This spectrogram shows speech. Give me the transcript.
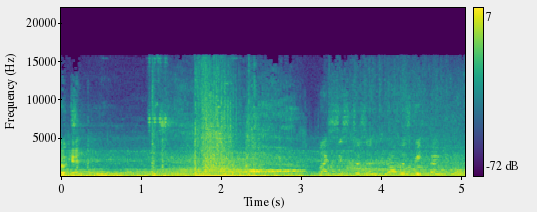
Okay. My sisters and brothers, be thankful.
